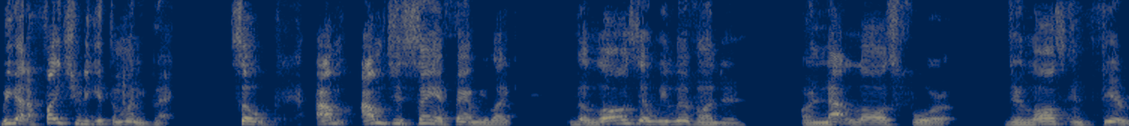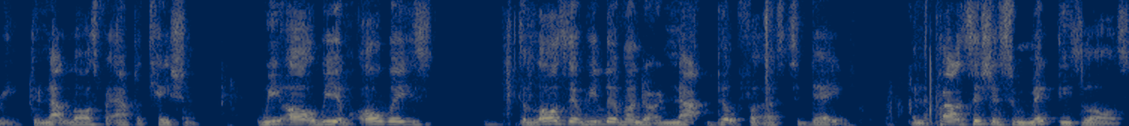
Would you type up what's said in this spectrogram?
We gotta fight you to get the money back. So I'm I'm just saying, family, like the laws that we live under are not laws for they're laws in theory. They're not laws for application. We all we have always the laws that we live under are not built for us today. And the politicians who make these laws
